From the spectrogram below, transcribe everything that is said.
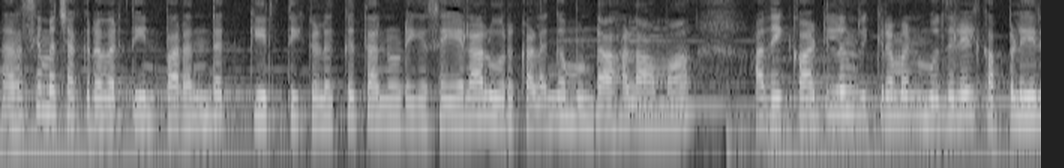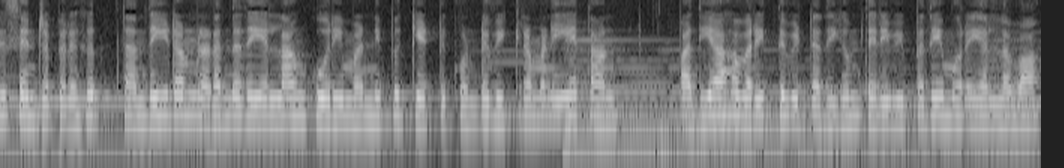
நரசிம்ம சக்கரவர்த்தியின் பரந்த கீர்த்திகளுக்கு தன்னுடைய செயலால் ஒரு களங்கம் உண்டாகலாமா? அதை காட்டிலும் விக்ரமன் முதலில் கப்பலேறி சென்ற பிறகு தந்தையிடம் நடந்ததையெல்லாம் கூறி மன்னிப்பு கேட்டுக்கொண்டு விக்ரமனையே தான் பதியாக வரித்து விட்டதையும் தெரிவிப்பதே முறையல்லவா?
